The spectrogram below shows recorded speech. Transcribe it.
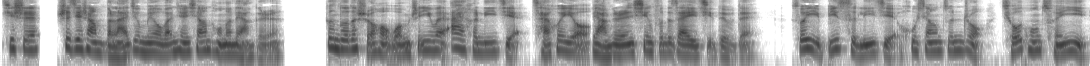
其实世界上本来就没有完全相同的两个人。更多的时候，我们是因为爱和理解，才会有两个人幸福的在一起，对不对？所以彼此理解、互相尊重、求同存异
